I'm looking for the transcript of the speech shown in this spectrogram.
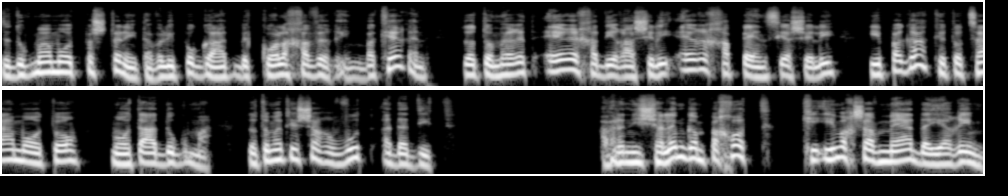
זו דוגמה מאוד פשטנית, אבל היא פוגעת בכל החברים בקרן. זאת אומרת, ערך הדירה שלי, ערך הפנסיה שלי, ייפגע כתוצאה מאותו, מאותה הדוגמה. זאת אומרת, יש ערבות הדדית. אבל אני אשלם גם פחות, כי אם עכשיו 100 דיירים,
